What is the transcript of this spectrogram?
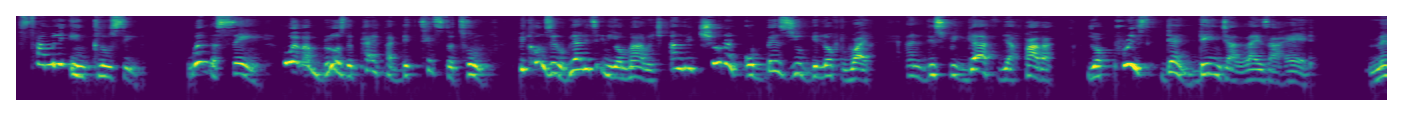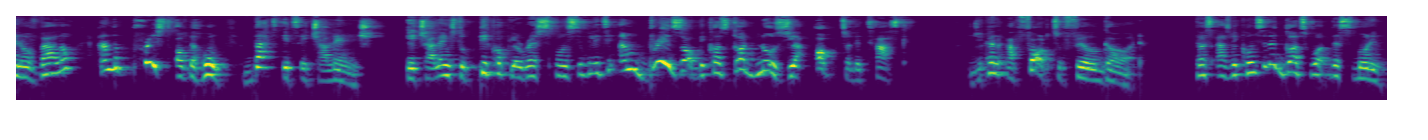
family inclusive. When the saying, whoever blows the piper dictates the tune, becomes a reality in your marriage, and the children obeys you, beloved wife, and disregards their father, your priest, then danger lies ahead. Men of valor and the priest of the home, that is a challenge a challenge to pick up your responsibility and brace up because God knows you are up to the task. You can afford to fail God. Thus, as we consider God's word this morning,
